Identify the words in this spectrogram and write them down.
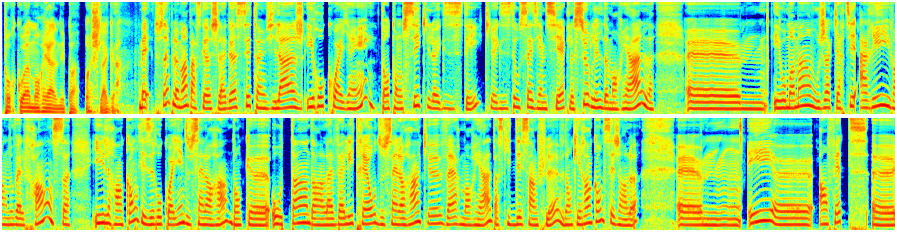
pourquoi Montréal n'est pas Hochelaga? Bien, tout simplement parce que Hochelaga, c'est un village iroquoien dont on sait qu'il a existé, qui a existé au 16e siècle sur l'île de Montréal. Euh, et au moment où Jacques Cartier arrive en Nouvelle-France, il rencontre les Iroquois du Saint-Laurent, donc euh, autant dans la vallée très haute du Saint-Laurent que vers Montréal, parce qu'il descend le fleuve. Donc, il rencontre ces gens-là. Euh, et euh, en fait, euh,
